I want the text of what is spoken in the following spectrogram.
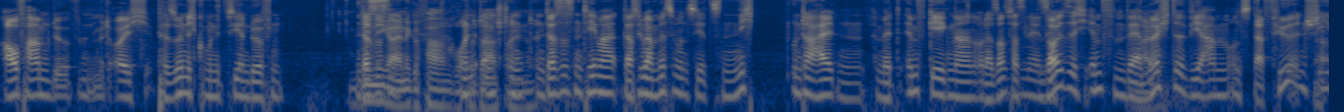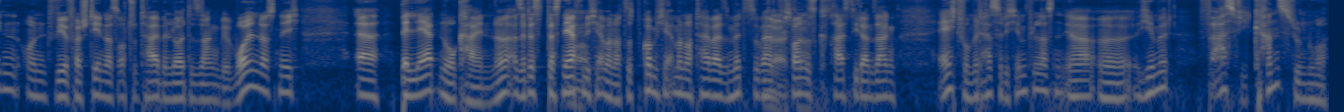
aufhaben dürfen, mit euch persönlich kommunizieren dürfen. Das ist Weniger ein- eine Gefahrengruppe Und, und, darstellen. und, ne? und das ist ein Thema, darüber müssen wir uns jetzt nicht unterhalten mit Impfgegnern oder sonst was. Nee, nee. Soll sich impfen, wer Nein. möchte. Wir haben uns dafür entschieden und wir verstehen das auch total, wenn Leute sagen, wir wollen das nicht. Äh, belehrt nur keinen. Ne? Also das, das nervt Ja. mich ja immer noch. Das bekomme ich ja immer noch teilweise mit, sogar Ja, im klar. Freundeskreis, die dann sagen, echt, womit hast du dich impfen lassen? Ja, äh, hiermit. Was? Wie kannst du nur?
